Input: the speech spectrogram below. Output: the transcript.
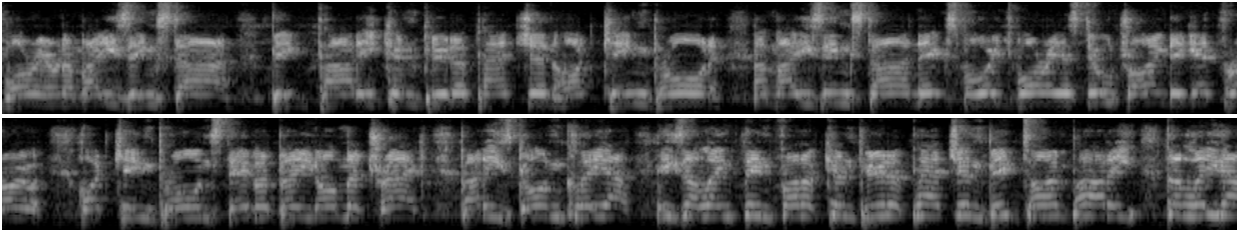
Warrior, an amazing star. Big Party Computer Patch and Hot King Prawn, amazing star. Next Voyage Warrior still trying to get through. Hot King Prawn's never been on the track, but he's gone clear. He's a length in front of Computer Patch and Big Time Party. The leader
